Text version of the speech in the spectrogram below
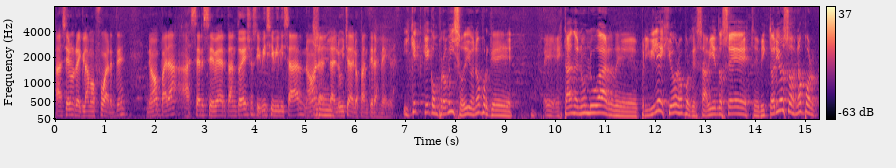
hacer un reclamo fuerte. ¿No? para hacerse ver tanto ellos y visibilizar ¿no? la, lucha de los Panteras Negras. Y qué, qué compromiso, digo, ¿no? Porque eh, estando en un lugar de privilegio, ¿no? Porque sabiéndose este, victoriosos, no por,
